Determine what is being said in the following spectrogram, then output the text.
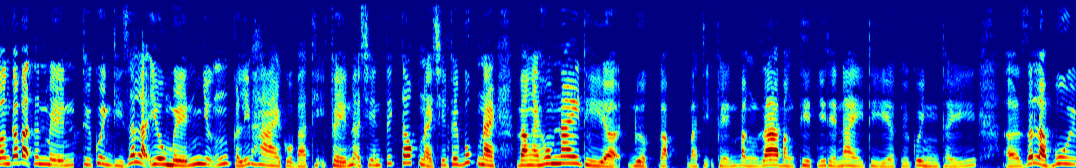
Vâng các bạn thân mến, Thúy Quỳnh thì rất là yêu mến những clip hài của bà Thị Phến ở trên TikTok này, trên Facebook này và ngày hôm nay thì ờ, được gặp bà Thị Phến bằng da bằng thịt như thế này thì ờ, Thúy Quỳnh thấy uh, rất là vui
